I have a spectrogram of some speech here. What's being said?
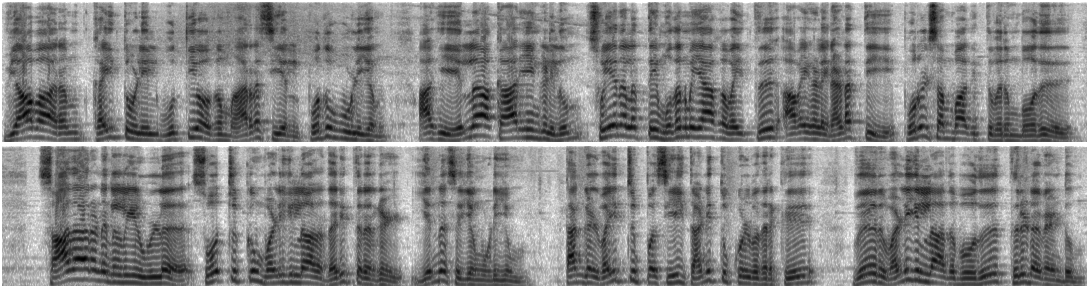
வியாபாரம் கைத்தொழில் உத்தியோகம் அரசியல் பொது ஊழியம் ஆகிய எல்லா காரியங்களிலும் சுயநலத்தை முதன்மையாக வைத்து அவைகளை நடத்தி பொருள் சம்பாதித்து வரும்போது சாதாரண நிலையில் உள்ள சோற்றுக்கும் வழியில்லாத தரித்திரர்கள் என்ன செய்ய முடியும்? தங்கள் வயிற்றுப் பசியை தணித்துக் கொள்வதற்கு வேறு வழியில்லாத போது திருட வேண்டும்.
